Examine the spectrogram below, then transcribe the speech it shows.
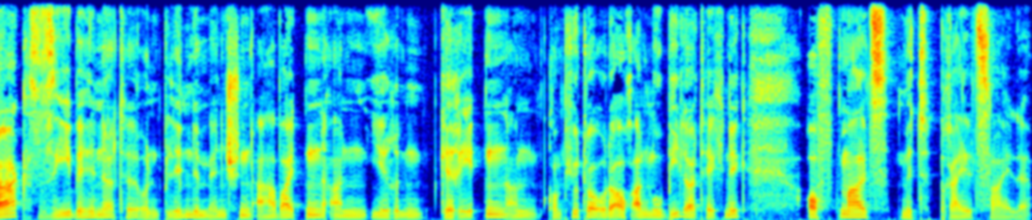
stark sehbehinderte und blinde Menschen arbeiten an ihren Geräten, an Computer oder auch an mobiler Technik oftmals mit Breilzeile.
